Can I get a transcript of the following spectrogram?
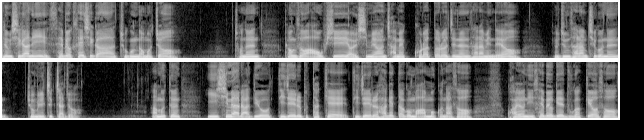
지금 시간이 새벽 3시가 조금 넘었죠? 저는 평소 9시, 10시면 잠에 골아 떨어지는 사람인데요. 요즘 사람치고는 좀 일찍 자죠. 아무튼 이 심야 라디오 DJ를 부탁해 DJ를 하겠다고 마음먹고 나서 과연 이 새벽에 누가 깨어서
